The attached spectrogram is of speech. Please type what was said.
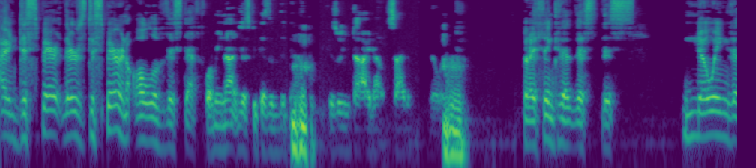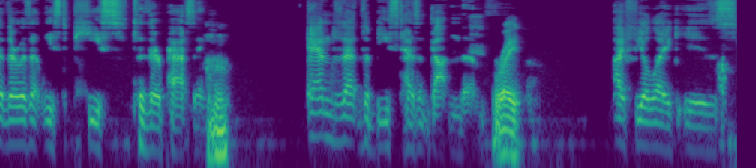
I mean, despair. There's despair in all of this death for me, not just because of the death, Mhm. because we've died outside of the village. But I think that this this knowing that there was at least peace to their passing, Mhm. and that the beast hasn't gotten them, Right. I feel like is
